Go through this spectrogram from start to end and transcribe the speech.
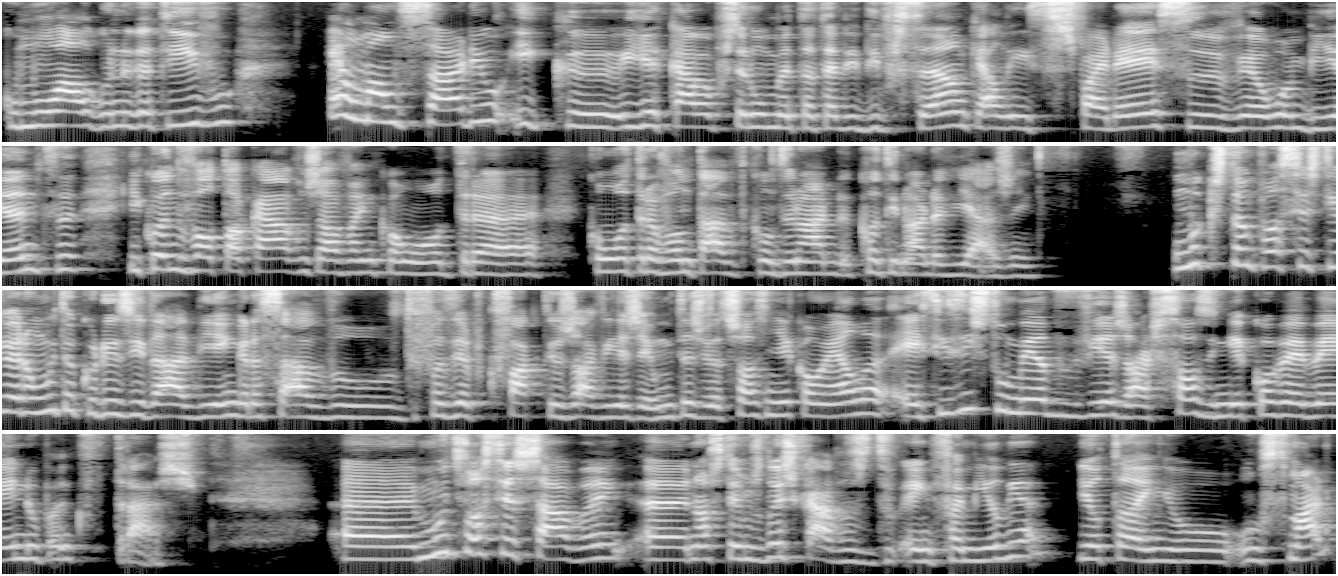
como algo negativo é um mal necessário e que e acaba por ser um momento até de diversão, que ali se espairece, vê o ambiente e quando volta ao carro já vem com outra, com outra vontade de continuar, continuar a viagem. Uma questão que vocês tiveram muita curiosidade e é engraçado de fazer, porque de facto eu já viajei muitas vezes sozinha com ela, é se existe o medo de viajar sozinha com a bebê no banco de trás. Uh, muitos de vocês sabem, uh, nós temos dois carros de, em família. Eu tenho um Smart,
